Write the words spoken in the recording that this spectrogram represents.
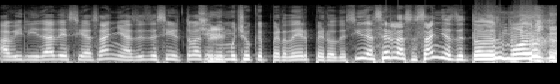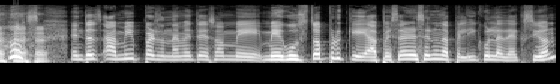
habilidades y hazañas. Es decir, todavía Sí. tiene mucho que perder, pero decide hacer las hazañas de todos modos. Entonces, a mí personalmente eso me, me gustó porque a pesar de ser una película de acción,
